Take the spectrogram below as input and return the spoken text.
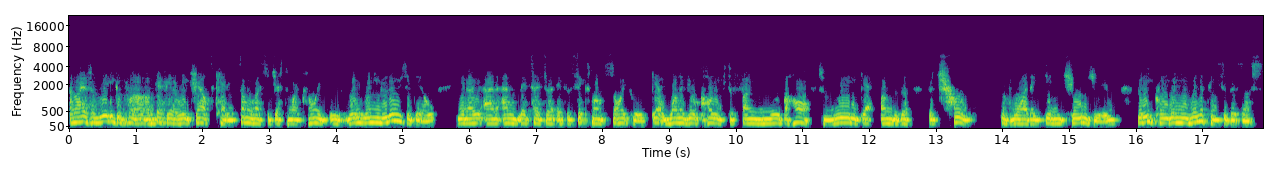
And that's a really good point. I'm definitely going to reach out to Ken. Something I suggest to my clients is when when you lose a deal, you know, and, and let's say it's a, it's a six month cycle, get one of your colleagues to phone on your behalf to really get under the, the truth of why they didn't choose you. But equally, when you win a piece of business,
